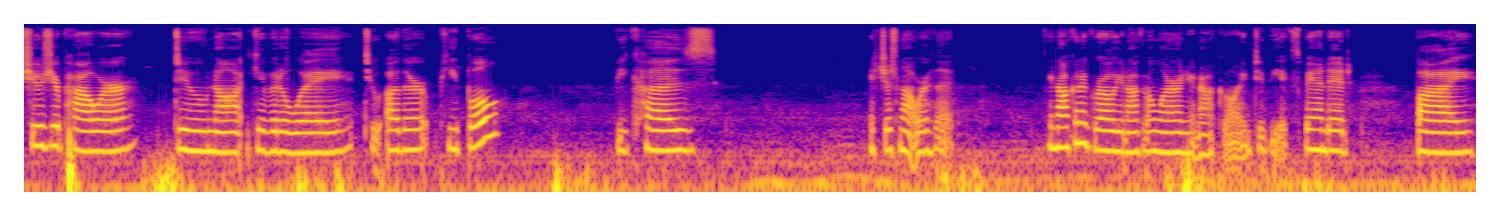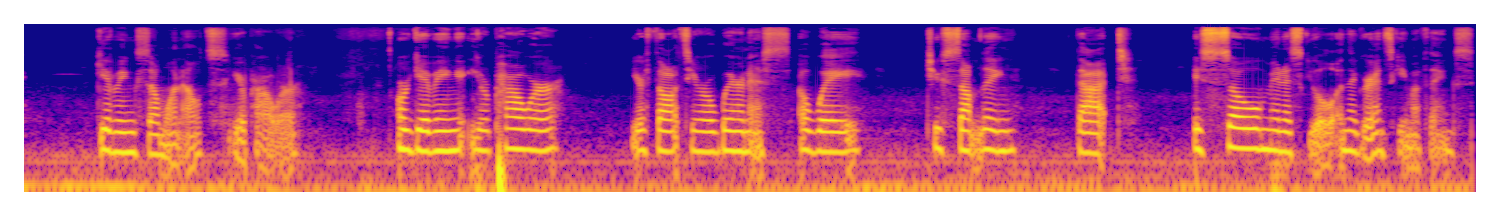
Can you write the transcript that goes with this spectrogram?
choose your power, do not give it away to other people because it's just not worth it. You're not going to grow, you're not going to learn, you're not going to be expanded by giving someone else your power or giving your power, your thoughts, your awareness away to something that is so minuscule in the grand scheme of things.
